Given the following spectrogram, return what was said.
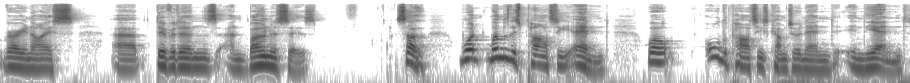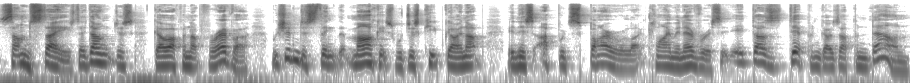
very nice uh, dividends and bonuses. So, what, when will this party end? Well, all the parties come to an end in the end, some stage. They don't just go up and up forever. We shouldn't just think that markets will just keep going up in this upward spiral like climbing Everest. It, it does dip and goes up and down.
